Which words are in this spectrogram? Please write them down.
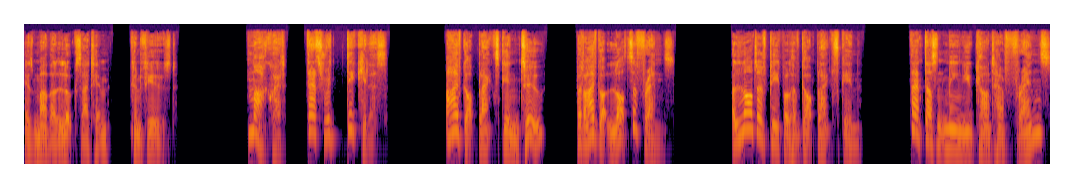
His mother looks at him, confused. Marquette, that's ridiculous. I've got black skin too, but I've got lots of friends. A lot of people have got black skin. That doesn't mean you can't have friends.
